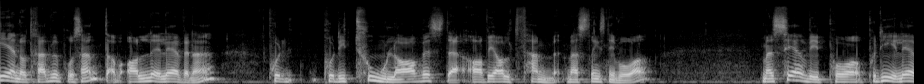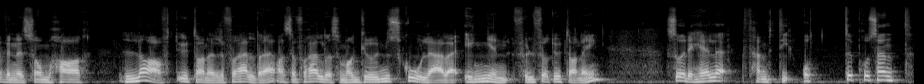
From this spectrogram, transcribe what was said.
31% av alle elevene på, på, de to laveste av i alt fem mestringsnivåer. Men ser vi på, på, de elevene som har lavt utdannede foreldre, altså foreldre som har grunnskole eller ingen fullført utdanning, så er det hele 58%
